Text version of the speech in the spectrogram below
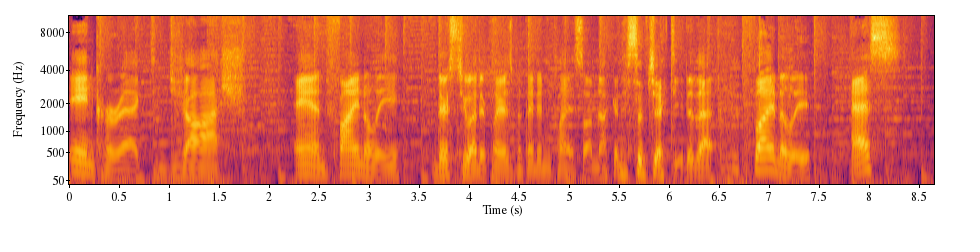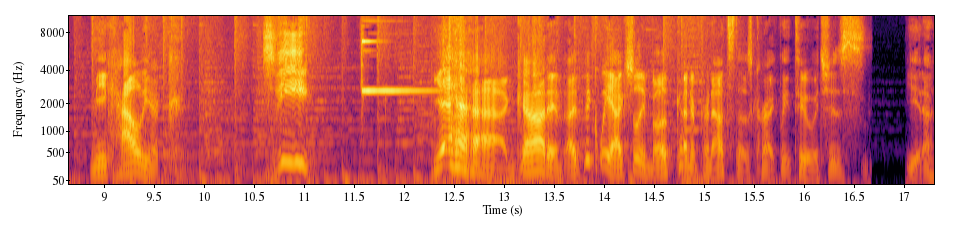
Incorrect. Josh. And finally, there's two other players, but they didn't play, so I'm not going to subject you to that. Finally, S. Mykhailiuk. Svi. Yeah, got it. I think we actually both kind of pronounced those correctly too, which is, you know,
